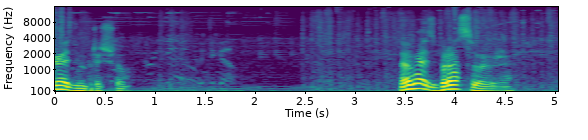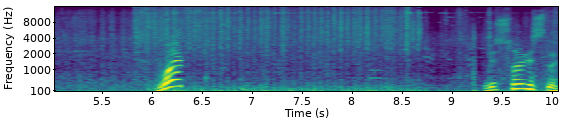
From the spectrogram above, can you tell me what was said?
Еще один пришел. Давай, сбрасывай уже. Вот. Бессовестный.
